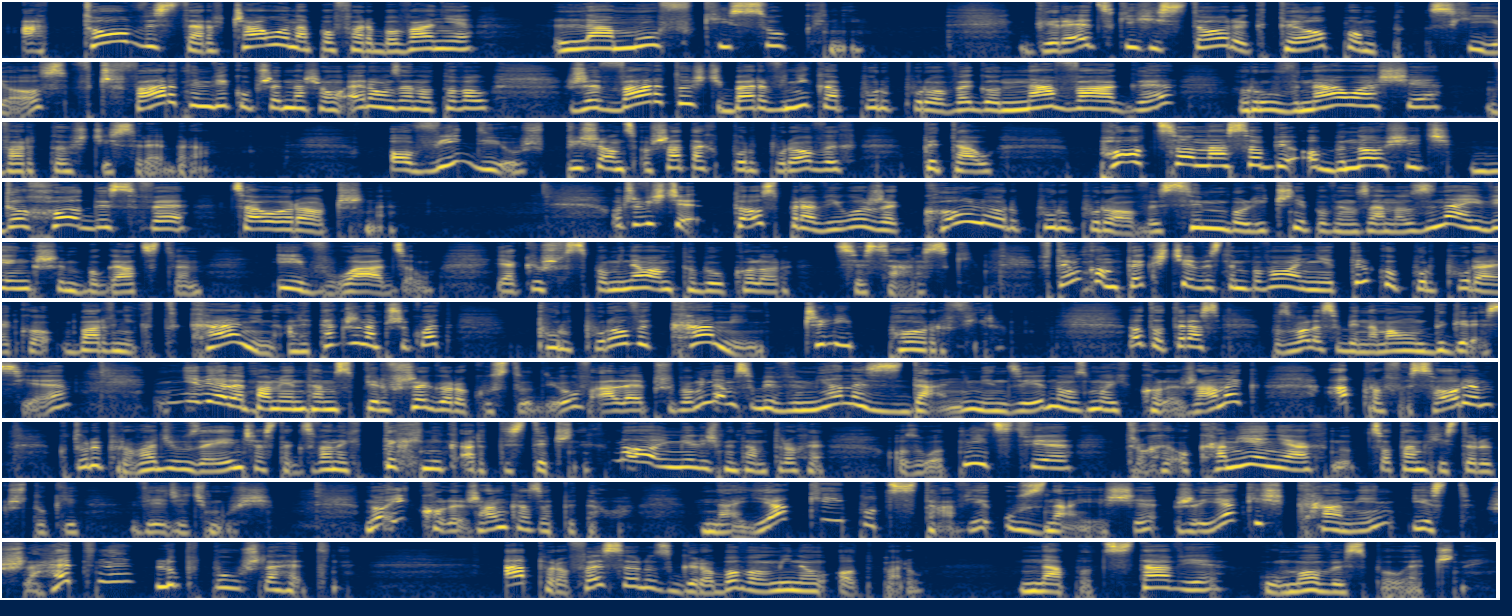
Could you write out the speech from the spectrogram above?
a to wystarczało na pofarbowanie lamówki sukni. Grecki historyk Teopomp z Chios w IV wieku przed naszą erą zanotował, że wartość barwnika purpurowego na wagę równała się wartości srebra. Owidiusz, pisząc o szatach purpurowych, pytał, po co na sobie obnosić dochody swe całoroczne? Oczywiście to sprawiło, że kolor purpurowy symbolicznie powiązano z największym bogactwem i władzą. Jak już wspominałam, to był kolor cesarski. W tym kontekście występowała nie tylko purpura jako barwnik tkanin, ale także na przykład purpurowy kamień, czyli porfir. No to teraz pozwolę sobie na małą dygresję. Niewiele pamiętam z pierwszego roku studiów, ale przypominam sobie wymianę zdań między jedną z moich koleżanek a profesorem, który prowadził zajęcia z tak zwanych technik artystycznych. No i mieliśmy tam trochę o złotnictwie, trochę o kamieniach, no co tam historyk sztuki wiedzieć musi. No i koleżanka zapytała, na jakiej podstawie uznaje się, że jakiś kamień jest szlachetny lub półszlachetny? A profesor z grobową miną odparł – na podstawie umowy społecznej.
